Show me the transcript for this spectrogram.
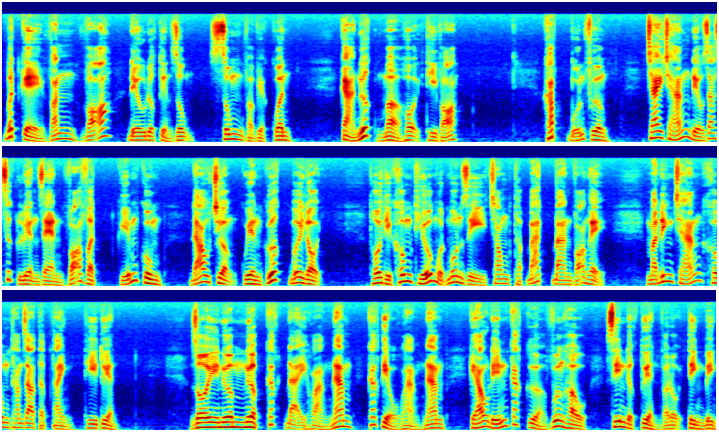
bất kể văn, võ đều được tuyển dụng, sung vào việc quân. Cả nước mở hội thi võ. Khắp bốn phương, trai tráng đều ra sức luyện rèn võ vật, kiếm cung, đao trượng, quyền cước, bơi lội. Thôi thì không thiếu một môn gì trong thập bát ban võ nghệ, mà Đinh Tráng không tham gia tập tành, thi tuyển. Rồi nườm nượp các đại hoàng nam, các tiểu hoàng nam kéo đến các cửa vương hầu xin được tuyển vào đội tình binh.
